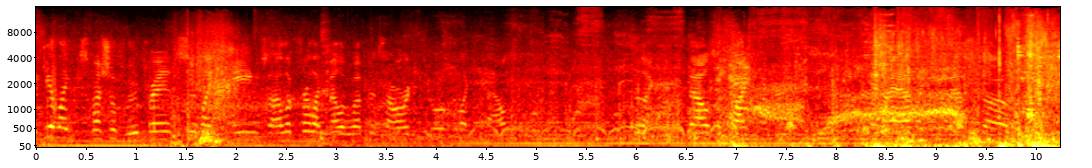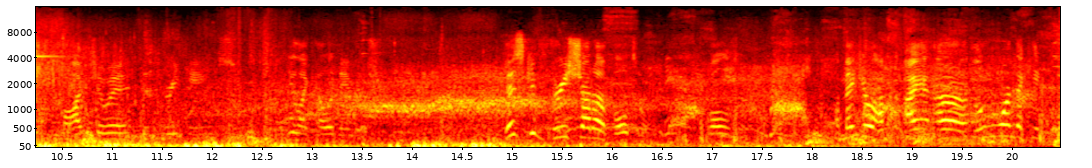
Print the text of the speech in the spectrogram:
I, I, I get like special blueprints and like kings. I look for like melee weapons that already do over like a thousand. For like thousand. And I have like the best uh, mod to it, three kings. I do like hella damage. This can three shot a Voltor. Voltor. I'll make you, I'm, I, uh, only one that can two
